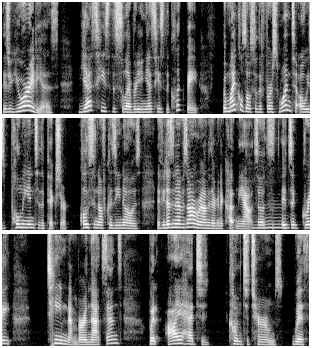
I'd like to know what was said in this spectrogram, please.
These are your ideas. Yes, he's the celebrity and yes, he's the clickbait. But Michael's also the first one to always pull me into the picture close enough because he knows if he doesn't have his arm around me, they're going to cut me out. So it's mm. it's a great team member in that sense. But I had to come to terms with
